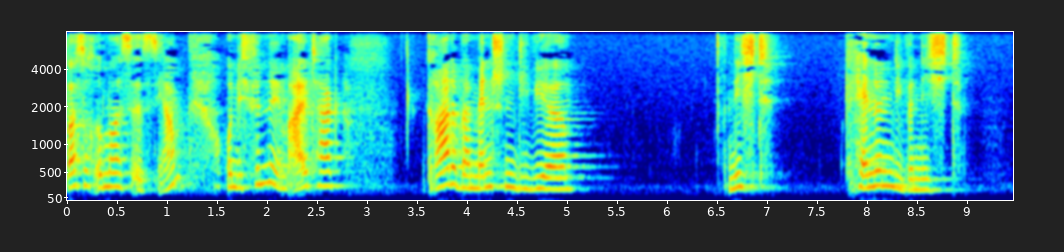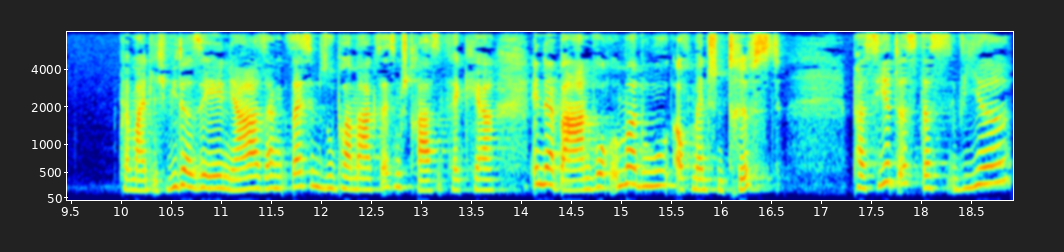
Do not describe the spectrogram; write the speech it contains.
was auch immer es ist, ja. Und ich finde im Alltag, gerade bei Menschen, die wir nicht kennen, die wir nicht vermeintlich wiedersehen, ja, sei es im Supermarkt, sei es im Straßenverkehr, in der Bahn, wo auch immer du auf Menschen triffst, passiert es, dass wir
